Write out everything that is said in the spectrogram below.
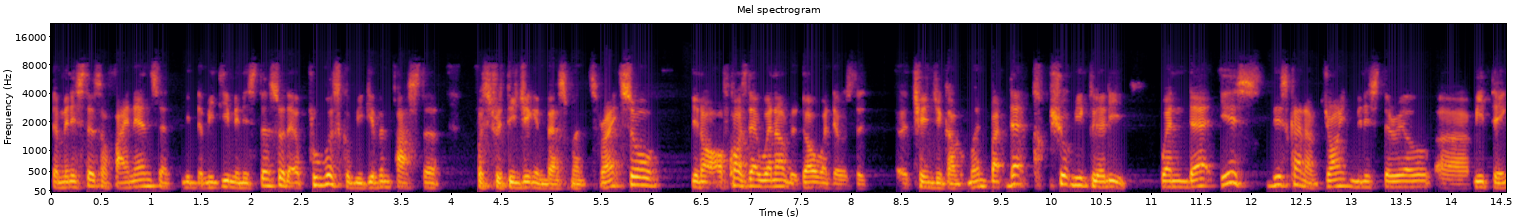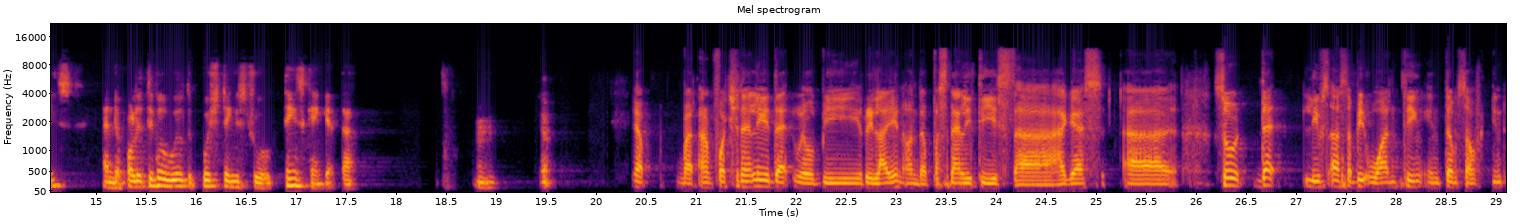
the ministers of finance and the MITI minister, so that approvals could be given faster for strategic investments. Right. So you know, of course, that went out the door when there was the change in government, but that showed me clearly when there is this kind of joint ministerial uh, meetings and the political will to push things through, things can get done. Yep. But unfortunately, that will be reliant on the personalities, uh, I guess. Uh, so that leaves us a bit wanting in terms of in-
